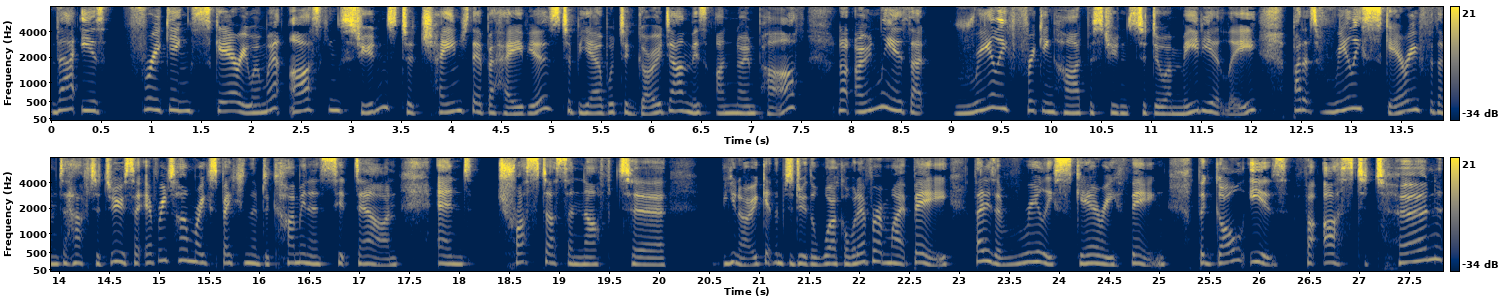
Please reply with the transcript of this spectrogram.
That is freaking scary when we're asking students to change their behaviors to be able to go down this unknown path. Not only is that really freaking hard for students to do immediately, but it's really scary for them to have to do. So every time we're expecting them to come in and sit down and trust us enough to you know, get them to do the work or whatever it might be, that is a really scary thing. The goal is for us to turn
